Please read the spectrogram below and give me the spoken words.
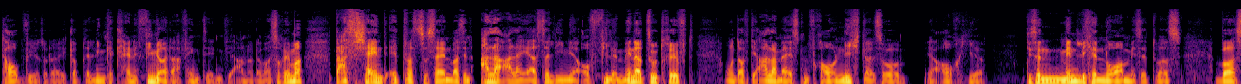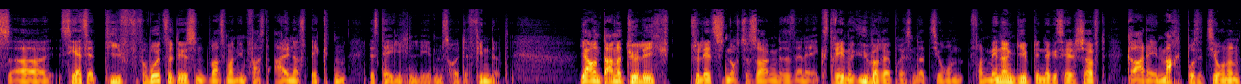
taub wird oder ich glaube der linke kleine Finger, da fängt irgendwie an oder was auch immer. Das scheint etwas zu sein, was in aller allererster Linie auf viele Männer zutrifft und auf die allermeisten Frauen nicht. Also ja auch hier diese männliche Norm ist etwas, was äh, sehr, sehr tief verwurzelt ist und was man in fast allen Aspekten des täglichen Lebens heute findet. Ja, und dann natürlich zuletzt noch zu sagen, dass es eine extreme Überrepräsentation von Männern gibt in der Gesellschaft, gerade in Machtpositionen.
